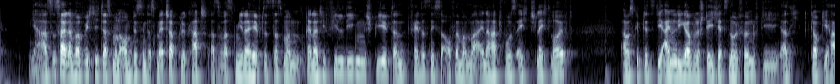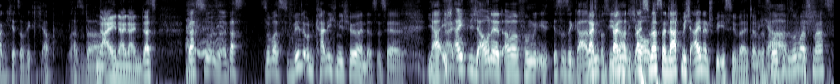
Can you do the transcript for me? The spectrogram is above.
ja, es ist halt einfach wichtig, dass man auch ein bisschen das Matchup-Glück hat. Also was mir da hilft, ist, dass man relativ viele Ligen spielt. Dann fällt es nicht so auf, wenn man mal eine hat, wo es echt schlecht läuft. Aber es gibt jetzt die eine Liga, wo da stehe ich jetzt 0,5. Die, also ich glaube, die hake ich jetzt auch wirklich ab. Also da. Nein, nein, nein. Das, das, das, sowas will und kann ich nicht hören. Das ist ja. Ja, ich eigentlich auch nicht, aber ist es egal, dann, was passiert. Dann, da weißt du was, dann lad mich ein, dann spiele ich sie weiter. Bevor ja, du sowas ich, machst.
